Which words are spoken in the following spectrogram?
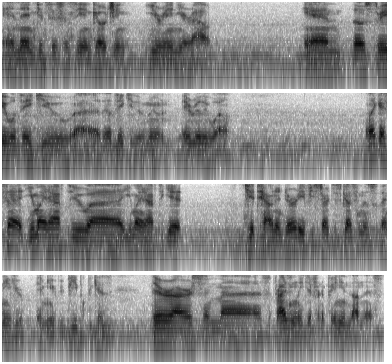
And then consistency in coaching year in, year out. And those three will take you, uh, they'll take you to the moon. They really will. Like I said, you might have to, uh, you might have to get, get down and dirty if you start discussing this with any of your, any of your people because there are some uh, surprisingly different opinions on this.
